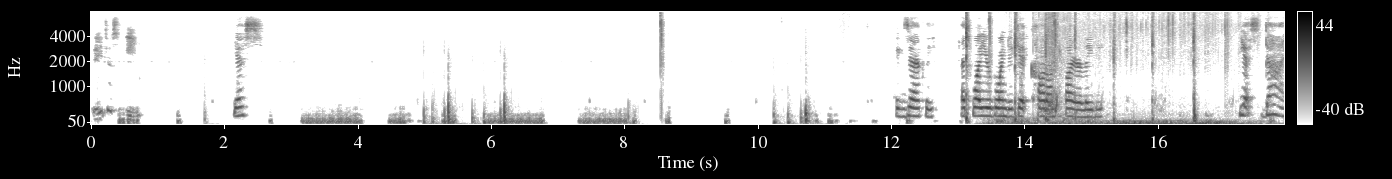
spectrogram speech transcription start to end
Did he just eat? Yes. Exactly. That's why you're going to get caught on fire, lady. Yes, die.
